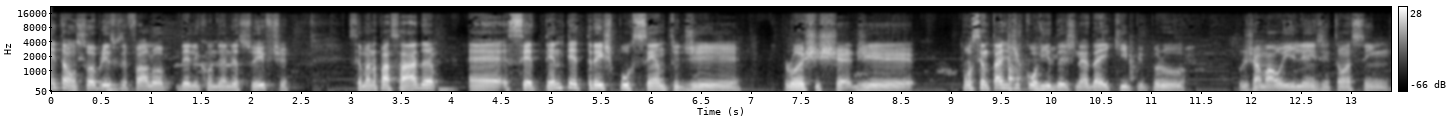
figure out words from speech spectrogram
então, sobre isso que você falou dele com o DeAndre Swift, semana passada, é 73% de rush de porcentagem de corridas né, da equipe pro, pro Jamal Williams. Então, assim,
